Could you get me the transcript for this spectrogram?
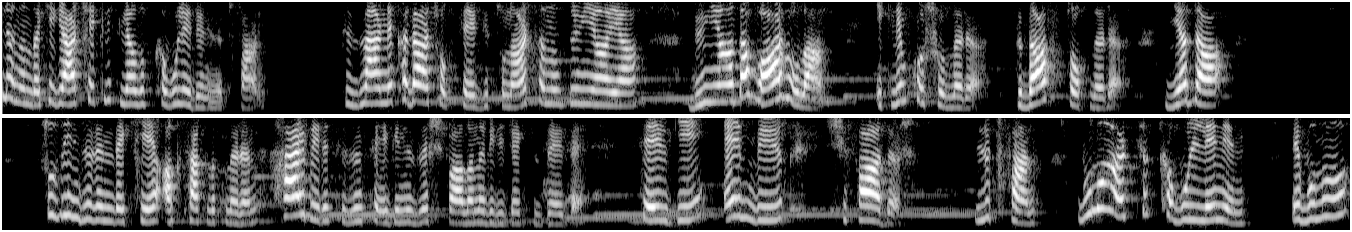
planındaki gerçeklikle alıp kabul edin lütfen. Sizler ne kadar çok sevgi sunarsanız dünyaya, dünyada var olan iklim koşulları, gıda stokları ya da su zincirindeki aksaklıkların her biri sizin sevginizle şifalanabilecek düzeyde. Sevgi en büyük şifadır. Lütfen bunu artık kabullenin ve bunu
